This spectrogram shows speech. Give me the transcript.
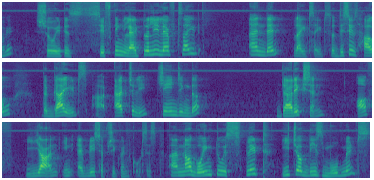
Okay. So, it is shifting laterally left side and then right side. So, this is how the guides are actually changing the direction of yarn in every subsequent courses. I am now going to split each of these movements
